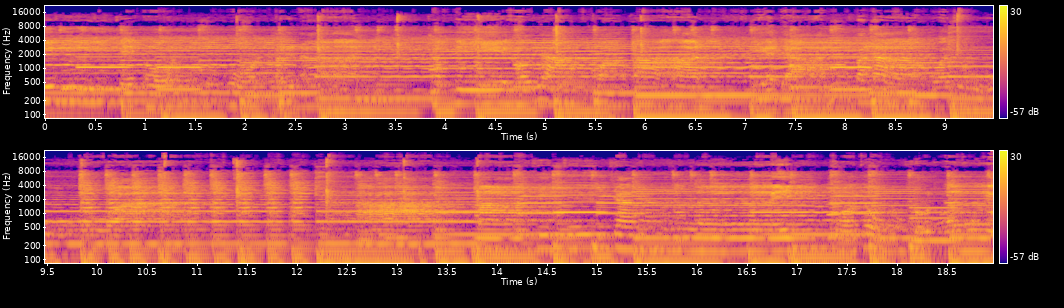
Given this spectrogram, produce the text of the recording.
ดีดีเจ็บทนปวดไปนานทำดีเขาอยากวางงานเกียดานปนาหัวอยู่ว่าอย่ามาคิดจังเลยขอตรงสุดเอ่ย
